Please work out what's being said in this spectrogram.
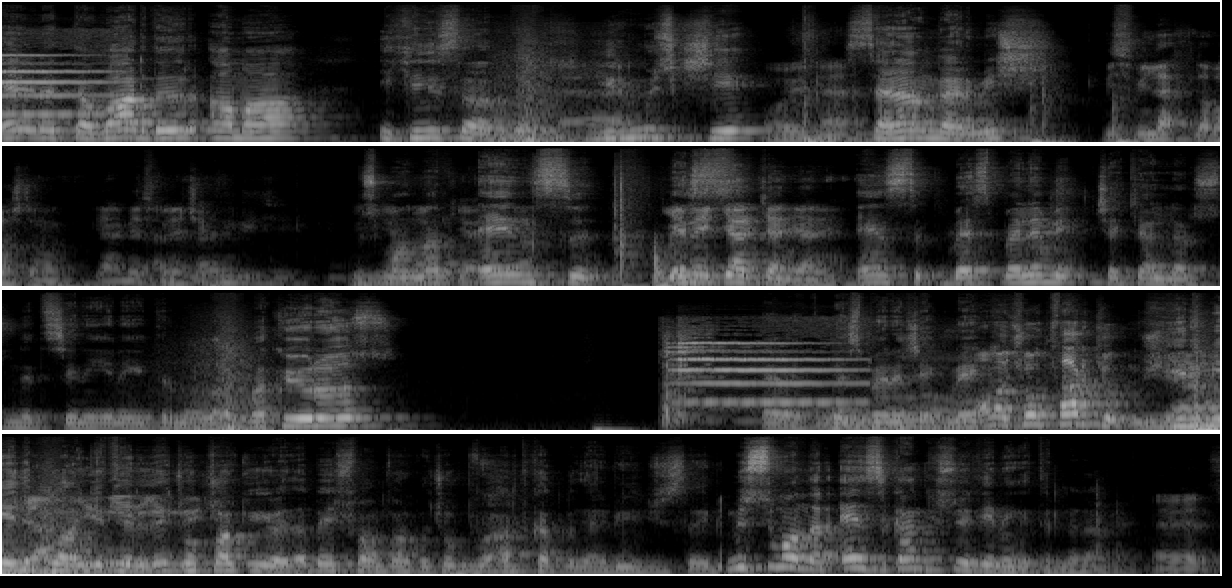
Elbette vardır ama ikinci sıradadır. Ee. 23 kişi O yüzden selam vermiş. Bismillah'la başlamak. Yani besmele çekmek. Müslümanlar Yemek yerken. en sık Yemek yerken yani. en sık besmele mi çekerler sünneti seni yerine getirme olarak bakıyoruz. Evet besmele çekmek. Ama çok fark yokmuş ya. 27 Hocam, puan 27, getirdi. 23. Çok fark yok. 5 puan fark oldu. Çok artık atmadı yani birinci sayı. Müslümanlar en sık hangi sünneti yerine getirirler abi? Evet.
